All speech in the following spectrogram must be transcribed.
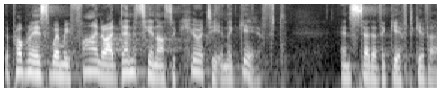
The problem is when we find our identity and our security in the gift instead of the gift giver.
